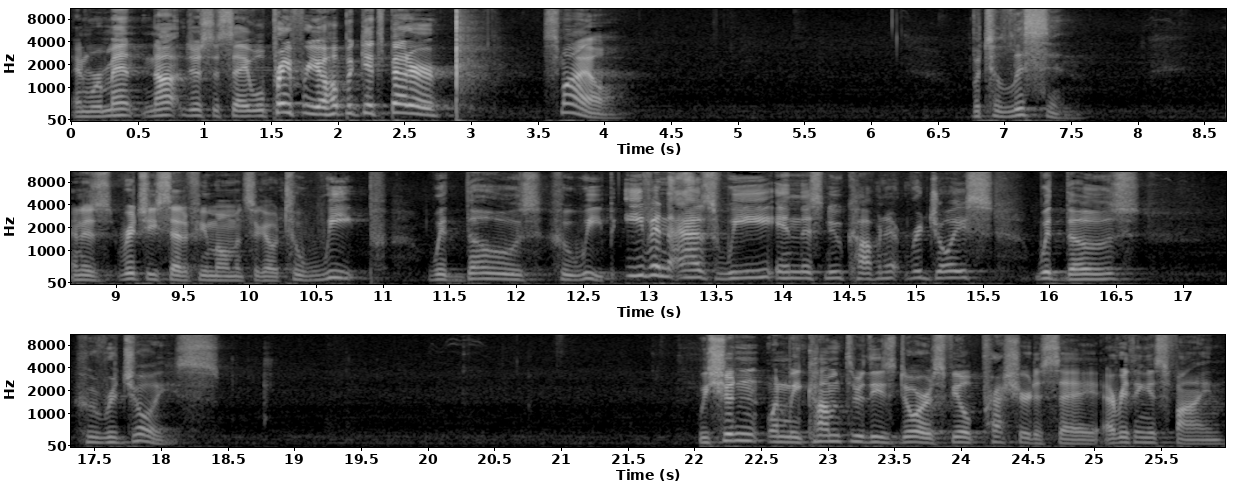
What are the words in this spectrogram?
And we're meant not just to say, well, pray for you, I hope it gets better, smile, but to listen. And as Richie said a few moments ago, to weep with those who weep, even as we in this new covenant rejoice with those who rejoice. We shouldn't, when we come through these doors, feel pressure to say, everything is fine,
